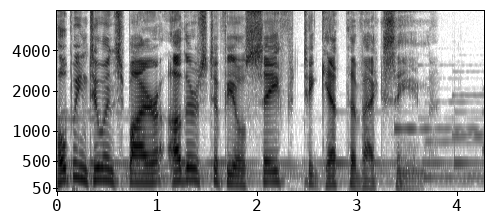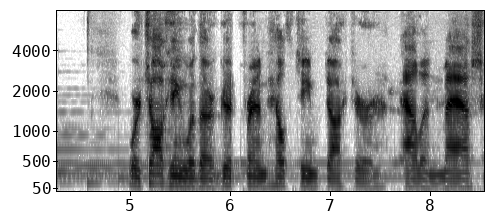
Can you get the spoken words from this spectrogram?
hoping to inspire others to feel safe to get the vaccine. We're talking with our good friend, health team Dr. Alan Mask.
